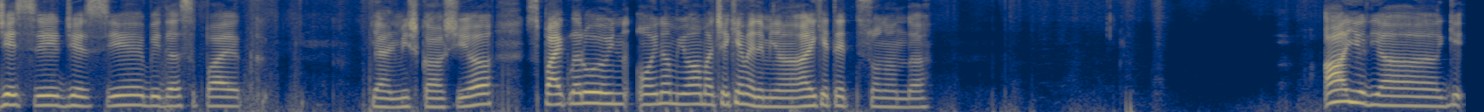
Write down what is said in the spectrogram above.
Jesse, Jesse bir de Spike gelmiş karşıya. Spike'ları oyun, oynamıyor ama çekemedim ya. Hareket etti son anda. Hayır ya. Ge-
